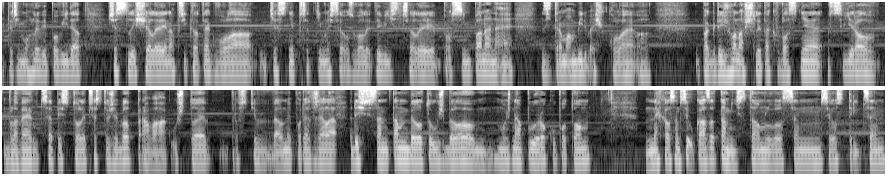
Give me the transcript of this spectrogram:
kteří mohli vypovídat, že slyšeli například, jak volá těsně před tím, než se ozvali ty výstřely, prosím pane, ne, zítra mám být ve škole a pak když ho našli, tak vlastně svíral v levé ruce pistoli, přestože byl pravák. Už to je prostě velmi podezřelé. Když jsem tam byl, to už bylo možná půl roku potom, Nechal jsem si ukázat ta místa, mluvil jsem s jeho strýcem.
